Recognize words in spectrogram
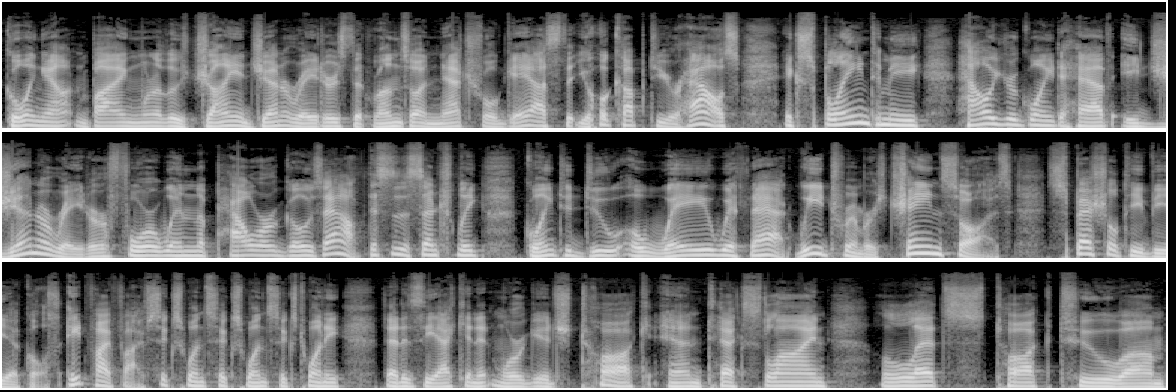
going out and buying one of those giant generators that runs on natural gas that you hook up to your house, explain to me how you're going to have a generator for when the power goes out. This is essentially going to do away with that. Weed trimmers, chainsaws, specialty vehicles. 855 616 1620. That is the Accunet Mortgage talk and text line. Let's talk to, um,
